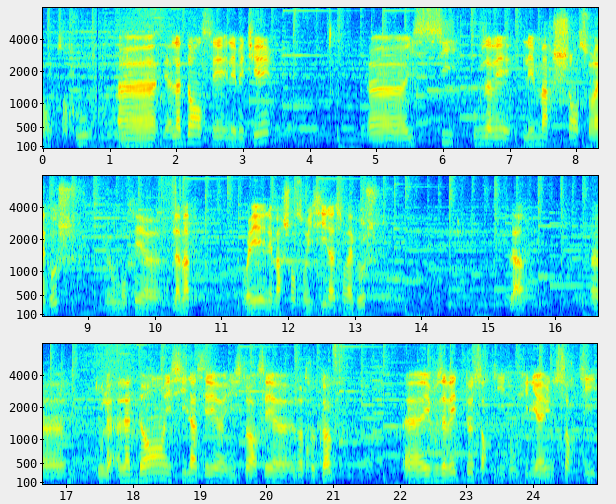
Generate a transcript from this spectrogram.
on s'en fout. Euh, là-dedans, c'est les métiers. Euh, ici, vous avez les marchands sur la gauche. Je vais vous montrer euh, la map. Vous voyez, les marchands sont ici, là, sur la gauche. Là. tout là-dedans. ici, là, c'est une histoire, c'est votre coffre. et vous avez deux sorties. Donc, il y a une sortie,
